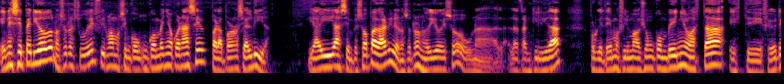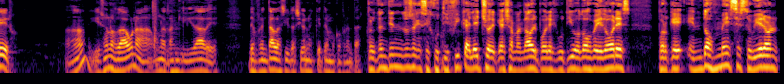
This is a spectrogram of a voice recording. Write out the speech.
En ese periodo nosotros a su vez firmamos un convenio con ACE para ponerse al día y ahí ya se empezó a pagar y a nosotros nos dio eso una, la, tranquilidad porque tenemos firmado ya un convenio hasta este febrero ¿ah? y eso nos da una, una tranquilidad de, de, enfrentar las situaciones que tenemos que enfrentar. Pero usted entiende entonces que se justifica el hecho de que haya mandado el Poder Ejecutivo dos veedores porque en dos meses tuvieron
